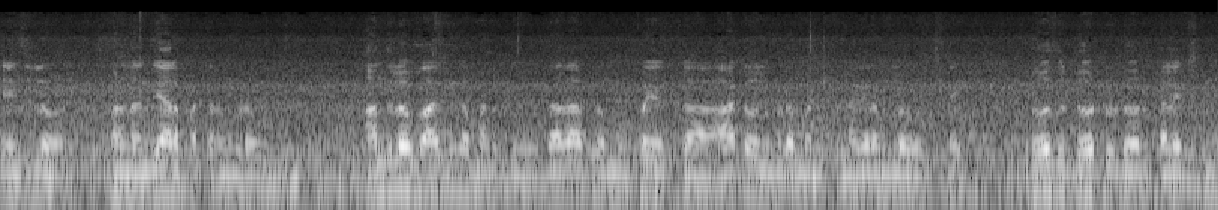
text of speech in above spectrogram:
పేజీలో మన నంద్యాల పట్టణం కూడా ఉంది. అందులో భాగంగా మనకు దాదాపుగా ముప్పై ఒక్క ఆటోలు కూడా మనకు నగరంలో వచ్చినాయి రోజు door to door collection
